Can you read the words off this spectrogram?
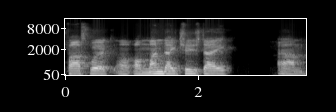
fast work on, on Monday, Tuesday, um,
